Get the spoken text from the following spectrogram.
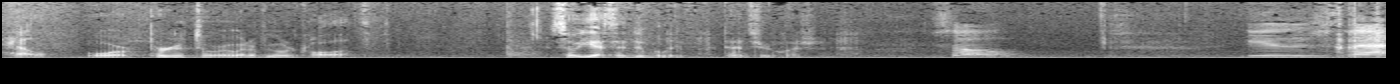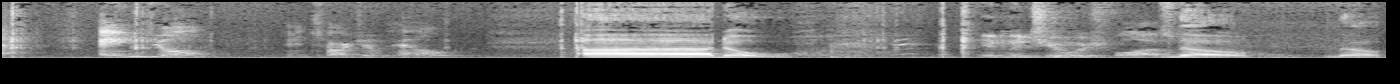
hell or purgatory, whatever you want to call it. So, yes, I do believe, to answer your question. So, is that angel in charge of hell? Uh, no. In the Jewish philosophy. No, no.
